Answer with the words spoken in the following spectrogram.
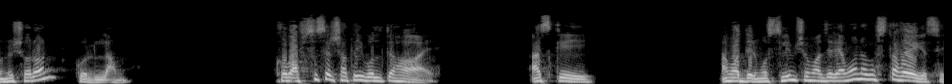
অনুসরণ করলাম? খুব আফসোসের সাথেই বলতে হয়, আজকে আমাদের মুসলিম সমাজের এমন অবস্থা হয়ে গেছে,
